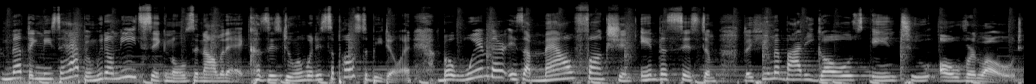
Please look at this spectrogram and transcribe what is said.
nothing needs to happen we don't need signals and all of that because it's doing what it's supposed to be doing but when there is a malfunction in the system the human body goes into overload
